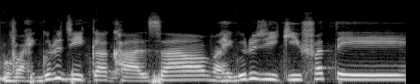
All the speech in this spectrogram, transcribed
ਵਾਹਿਗੁਰੂ ਜੀ ਕਾ ਖਾਲਸਾ, ਵਾਹਿਗੁਰੂ ਜੀ ਕੀ ਫਤਿਹ।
